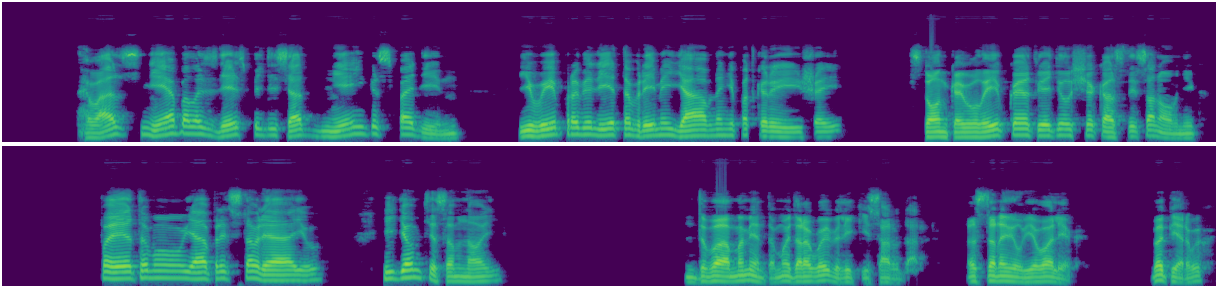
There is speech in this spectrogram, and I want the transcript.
— Вас не было здесь пятьдесят дней, господин, и вы провели это время явно не под крышей. С тонкой улыбкой ответил щекастый сановник. — Поэтому я представляю. Идемте со мной. Два момента, мой дорогой великий Сардар. Остановил его Олег. Во-первых,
